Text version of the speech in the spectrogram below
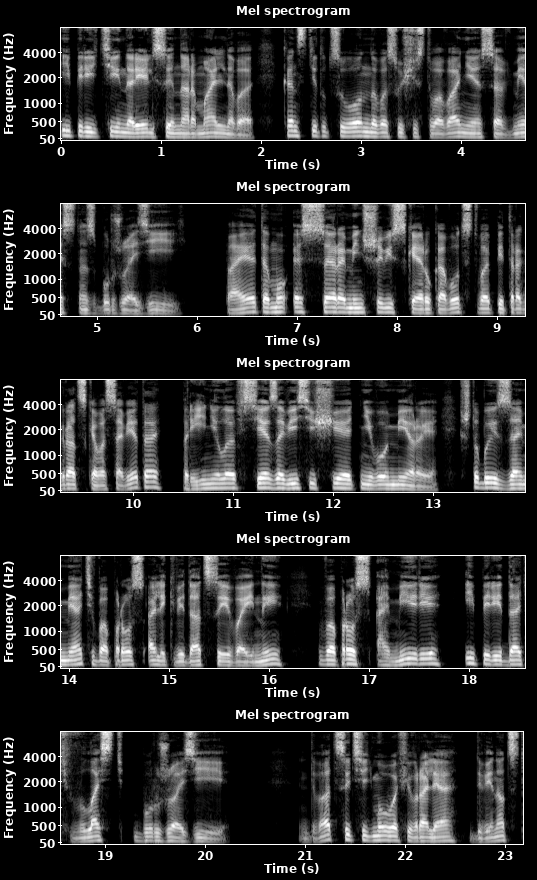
и перейти на рельсы нормального, конституционного существования совместно с буржуазией. Поэтому эсеро-меньшевистское руководство Петроградского совета приняло все зависящие от него меры, чтобы замять вопрос о ликвидации войны вопрос о мире и передать власть буржуазии. 27 февраля 12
